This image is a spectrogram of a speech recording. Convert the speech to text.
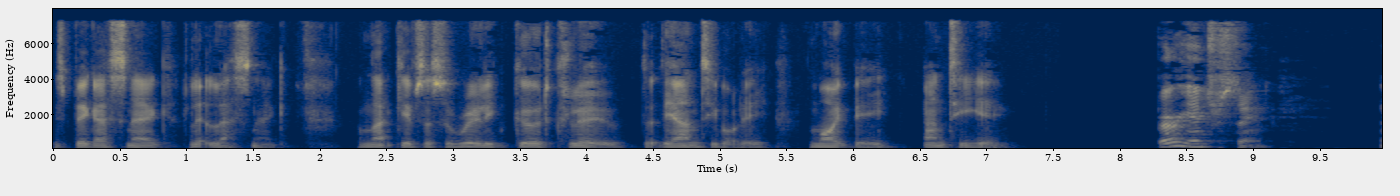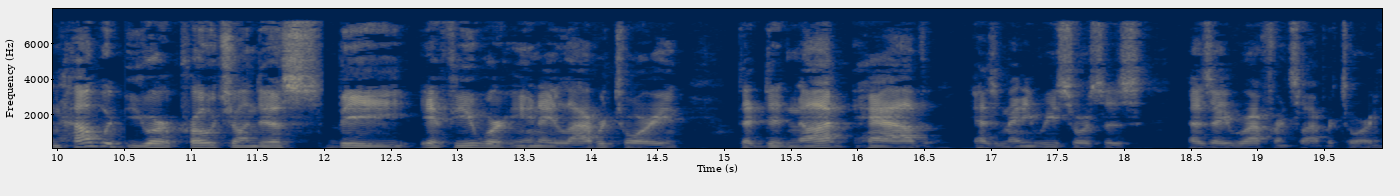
is big S neg, little s neg. And that gives us a really good clue that the antibody might be anti-U. Very interesting. And how would your approach on this be if you were in a laboratory that did not have as many resources as a reference laboratory?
